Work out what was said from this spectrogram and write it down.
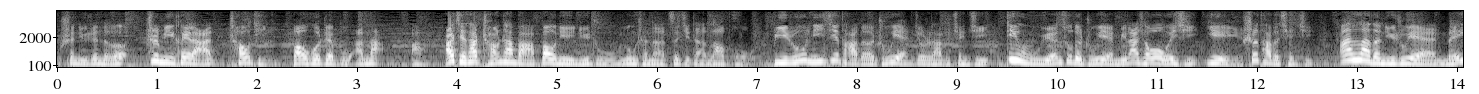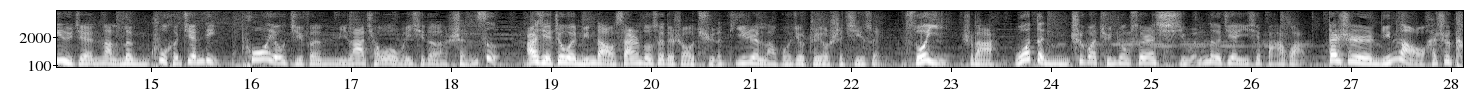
《圣女贞德》《致命黑蓝》《超体》，包括这部《安娜》。啊！而且他常常把暴力女主弄成了自己的老婆，比如《尼基塔》的主演就是他的前妻，《第五元素》的主演米拉乔沃维奇也是他的前妻，《安娜》的女主演眉宇间那冷酷和坚定，颇有几分米拉乔沃维奇的神色。而且这位名导三十多岁的时候娶的第一任老婆就只有十七岁，所以是吧？我等吃瓜群众虽然喜闻乐见一些八卦，但是您老还是克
